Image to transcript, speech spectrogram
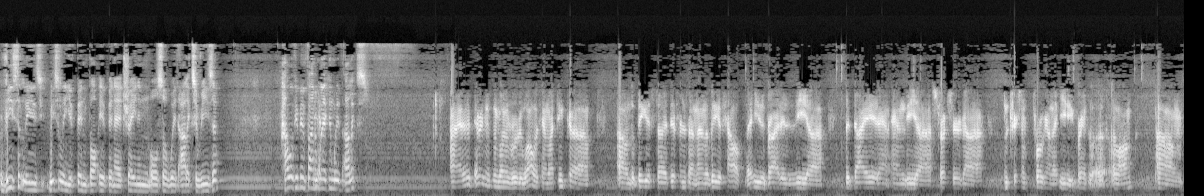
recently, recently you've been bo- you've been uh, training also with Alex Ariza. How have you been finding Yeah. working with Alex? Uh, everything's been going really well with him. I think uh, um, the biggest uh, difference and, and the biggest help that he's brought is the uh, the diet and, and the uh, structured uh, nutrition program that he brings uh, along. Um,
